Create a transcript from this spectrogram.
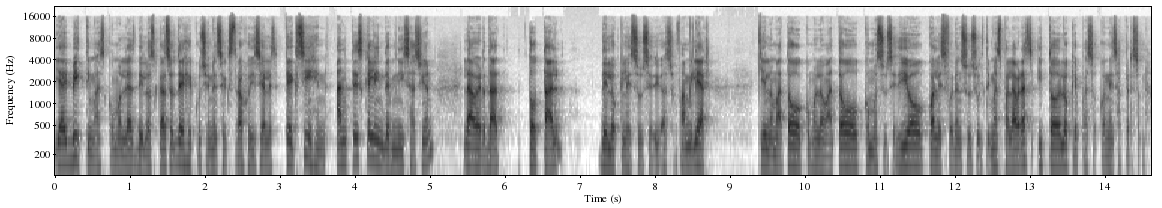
Y hay víctimas, como las de los casos de ejecuciones extrajudiciales, que exigen, antes que la indemnización, la verdad total de lo que le sucedió a su familiar. Quién lo mató, cómo lo mató, cómo sucedió, cuáles fueron sus últimas palabras y todo lo que pasó con esa persona.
